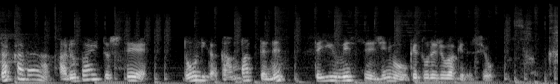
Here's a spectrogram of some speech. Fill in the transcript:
だからアルバイトしてどうにか頑張ってねっていうメッセージにも受け取れるわけですよ。そっか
